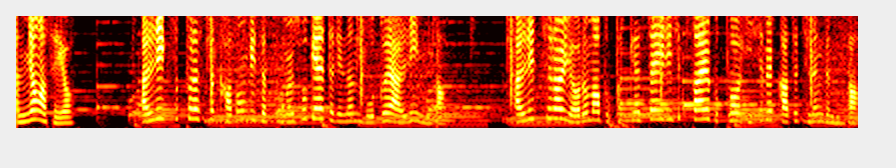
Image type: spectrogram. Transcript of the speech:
안녕하세요. 알리익스프레스 가성비 제품을 소개해드리는 모두의 알리입니다. 알리 7월 여름화 부탁해 세일이 14일부터 20일까지 진행됩니다.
